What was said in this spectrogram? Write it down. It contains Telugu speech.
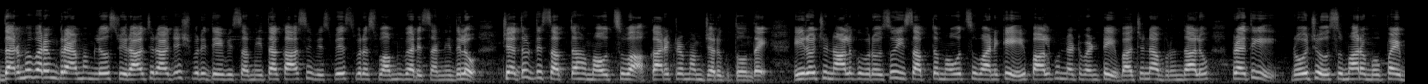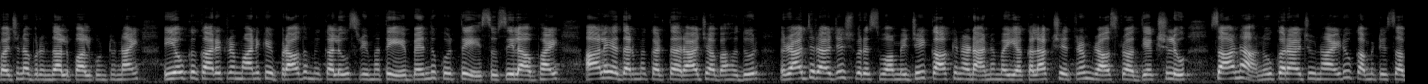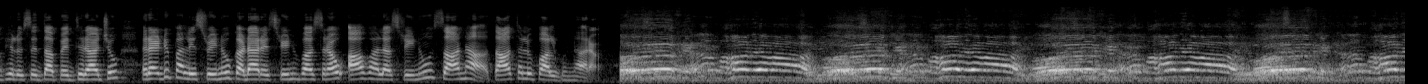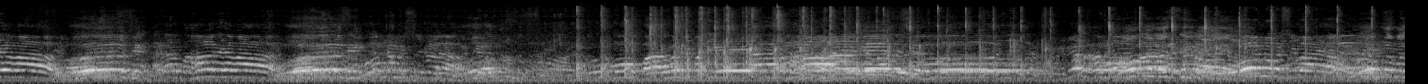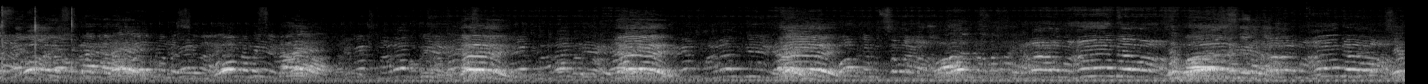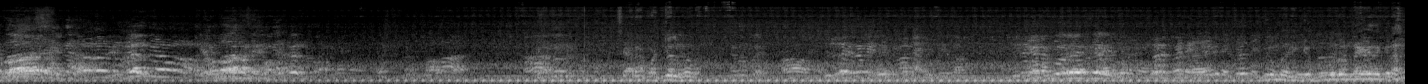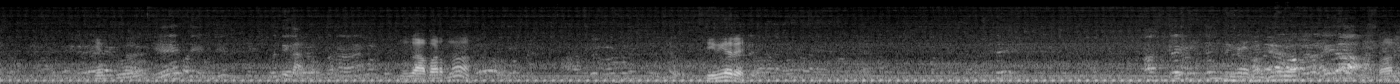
ధర్మవరం గ్రామంలో శ్రీ రాజరాజేశ్వరి దేవి సమేత కాశీ విశ్వేశ్వర స్వామివారి సన్నిధిలో చతుర్థి సప్తాహ మహోత్సవ కార్యక్రమం జరుగుతోంది. ఈ రోజు నాలుగవ రోజు ఈ సప్త మహోత్సవానికి పాల్గొన్నటువంటి భజన బృందాలు ప్రతి రోజు సుమారు ముప్పై భజన బృందాలు పాల్గొంటున్నాయి. ఈ యొక్క కార్యక్రమానికి ప్రాథమికలు శ్రీమతి బెందుకుర్తి సుశీల అబ్బాయి ఆలయ ధర్మకర్త రాజా బహదూర్ రాజరాజేశ్వర స్వామీజీ కాకినాడ అన్నమయ్య కళాక్షేత్రం రాష్ట్ర అధ్యక్షులు సానా నూకరాజు నాయుడు కమిటీ సభ్యులు సిద్ధ పెద్దిరాజు రెడ్డి పల్లి శ్రీను కడారి శ్రీనివాసరావు ఆవాల శ్రీను సానా తాతలు పాల్గొన్నారు? నువ్వు కాపాడుతున్నావు? సీనియరే చాలు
